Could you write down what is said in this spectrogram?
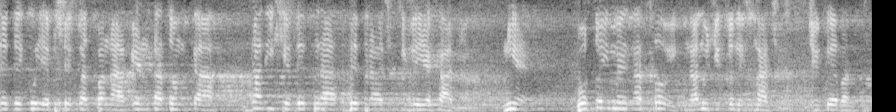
dedykuję przykład pana agenta Tomka. Dali się wypra- wybrać i wyjechali. Nie. Głosujmy na swoich, na ludzi, których znacie. Dziękuję bardzo.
